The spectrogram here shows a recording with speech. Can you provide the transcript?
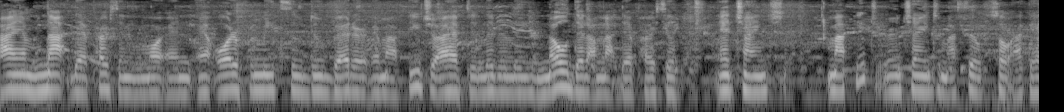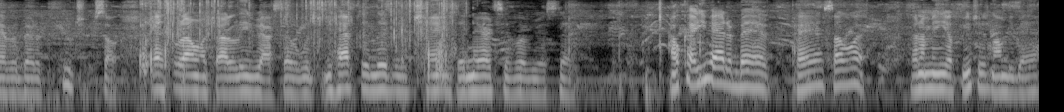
I am not that person anymore. And in order for me to do better in my future, I have to literally know that I'm not that person and change my future and change myself so I can have a better future. So that's what I want y'all to leave yourself with. You have to literally change the narrative of yourself. Okay, you had a bad past, so what? That I mean your future is gonna be bad.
